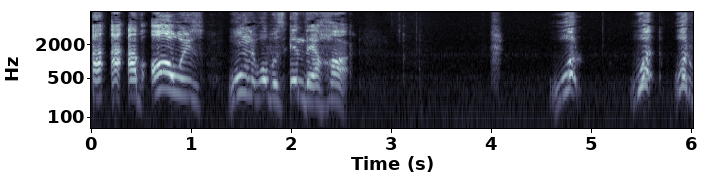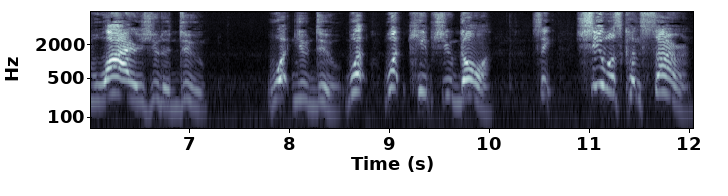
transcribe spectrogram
I, I, I've always wanted what was in their heart. What, what, what wires you to do what you do? What, what keeps you going? See, she was concerned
